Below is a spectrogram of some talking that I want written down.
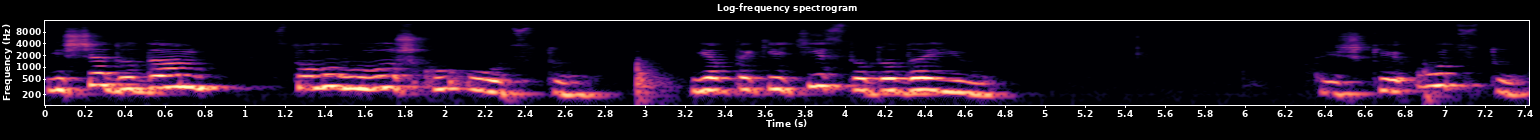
І ще додам столову ложку оцту. Я в таке тісто додаю трішки оцту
